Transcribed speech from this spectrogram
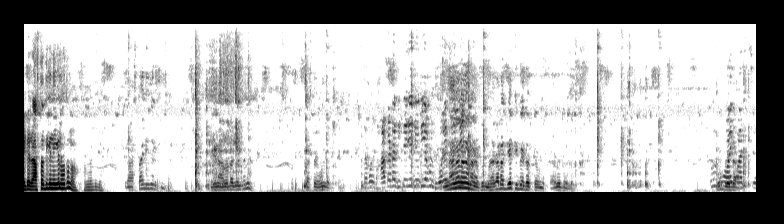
এটা রাস্তার দিকে নিয়ে গেলে হতো না? সামনের দিকে? রাস্তায় নিজের কি এখানে আলোটা জ্বলছে না? রাস্তায় বন্ধ। এখন ঢাকাটা দিতে যে যদি এখন ধরে না না না না ঢাকাটা দিয়ে টিপে ধরতে হবে আমি ধরলাম ভয় পাচ্ছে।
